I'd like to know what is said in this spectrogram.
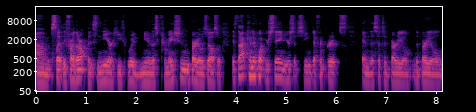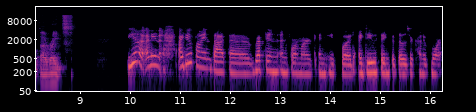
Um, slightly further up, but it's near Heathwood, near this cremation burial as well. So is that kind of what you're saying? You're sort of seeing different groups in the sort of burial, the burial uh, rites. Yeah, I mean, I do find that uh, Repton and Foremark and Heathwood, I do think that those are kind of more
